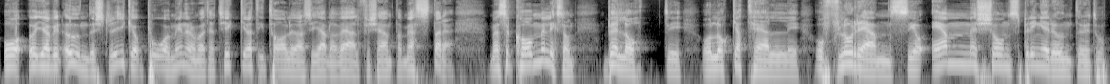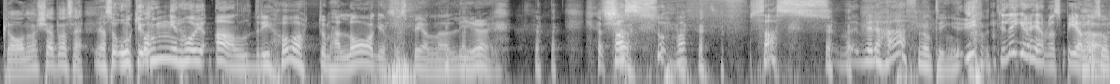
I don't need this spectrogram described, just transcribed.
Och, och jag vill understryka och påminna om att jag tycker att Italien är så jävla välförtjänta mästare. Men så kommer liksom Belotti och Locatelli och Florenzi och Emerson springer runt där ute på planen och känner bara så här, Alltså Åke Vad- Ungern har ju aldrig hört de här lagen som spelarna lirar i. Sasso, vad, Sass, vad är det här för någonting? Ytterligare en jävla spelare som,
